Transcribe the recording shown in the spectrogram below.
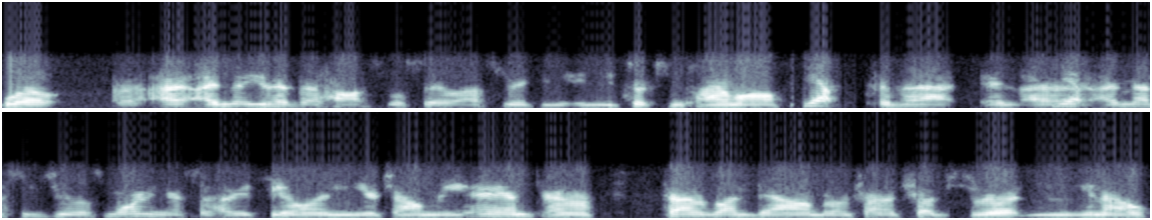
Well, I, I know you had that hospital stay last week, and, and you took some time off Yep. for that. And I, Yep. I messaged you this morning. I said, "How you feeling?" And you're telling me, "Hey, I'm kind of kind of run down, but I'm trying to trudge through it." And you know,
